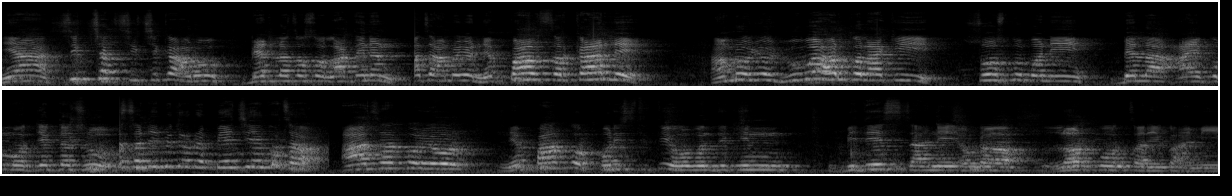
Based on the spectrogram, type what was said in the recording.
यहाँ शिक्षक शिक्षिकाहरू भेट्ला जस्तो लाग्दैनन्। आज हाम्रो यो नेपाल सरकारले हाम्रो यो युवाहरूको लागि सोच्नु पनि बेला आएको म देख्दछु। सर्टिफिकेटहरू बेचिएको छ। आजको यो नेपालको परिस्थिति हो भनेदेखि विदेश जाने एउटा लड्को चरेको हामी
